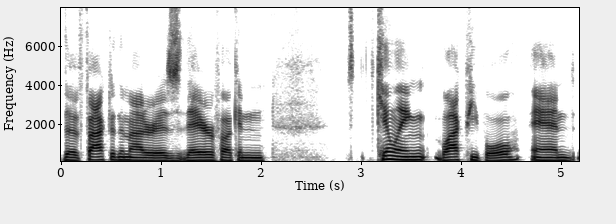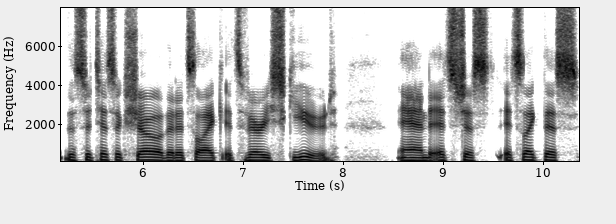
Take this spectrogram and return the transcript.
the fact of the matter is they're fucking killing black people and the statistics show that it's like it's very skewed. And it's just it's like this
